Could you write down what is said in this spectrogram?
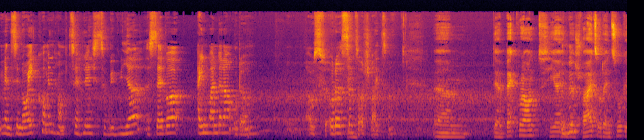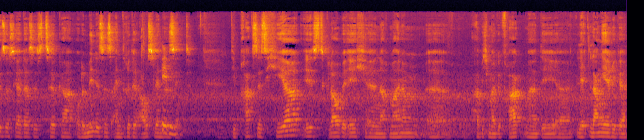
wenn sie neu kommen, hauptsächlich so wie wir, selber Einwanderer oder, aus, oder sind es auch Schweizer? Ähm, der Background hier mhm. in der Schweiz oder in Zug ist es ja, dass es circa oder mindestens ein Drittel Ausländer Eben. sind. Die Praxis hier ist, glaube ich, äh, nach meinem, äh, habe ich mal gefragt, äh, die äh, langjährige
